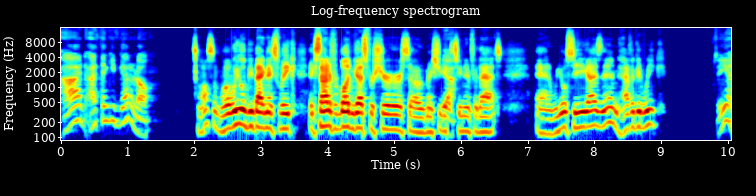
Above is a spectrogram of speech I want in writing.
I I think you've got it all. Awesome. Well, we will be back next week. Excited for Blood and Guts for sure. So make sure you guys Yeah. tune in for that. And we will see you guys then. Have a good week. See ya.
